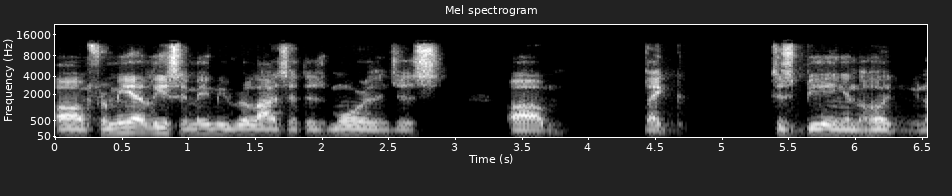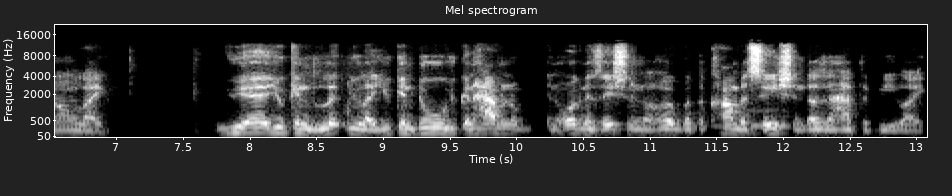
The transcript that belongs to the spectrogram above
um, for me at least, it made me realize that there's more than just, um, like, just being in the hood. You know, like, yeah, you can you like you can do you can have an, an organization in the hood, but the conversation doesn't have to be like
